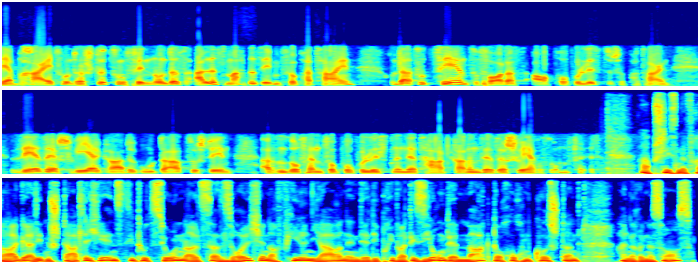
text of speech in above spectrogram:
sehr breite Unterstützung finden. Und das alles macht es eben für Parteien, und dazu zählen zuvor, dass auch populistische Parteien sehr, sehr schwer gerade gut dazustehen. Also insofern für Populisten in der Tat gerade ein sehr, sehr schweres Umfeld. Abschließende Frage. Erleben staatliche Institutionen als, als solche nach vielen Jahren, in der die Privatisierung der Markt auch hoch im Kurs stand, eine Renaissance?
